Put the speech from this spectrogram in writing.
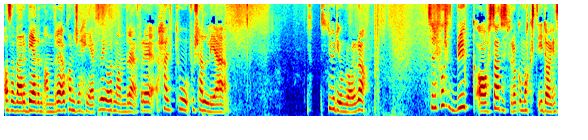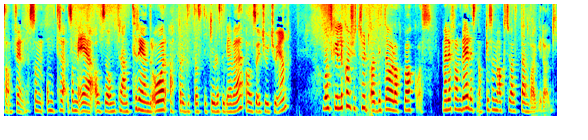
altså være bedre enn andre, og kan ikke heve seg over den andre, for det er helt to forskjellige studieområder, da. Så det er fortsatt bruk av statusspråk og makt i dagens samfunn, som, som er altså omtrent 300 år etter at dette stikket ble skrevet, altså i 2021. Man skulle kanskje trodd at dette var lagt bak oss, men det er fremdeles noe som er aktuelt den dag i dag.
